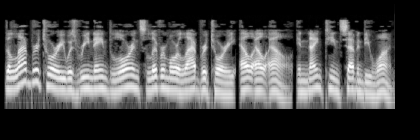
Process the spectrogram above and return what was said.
The laboratory was renamed Lawrence Livermore Laboratory in 1971.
